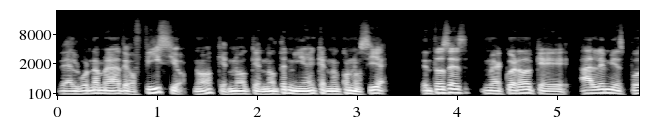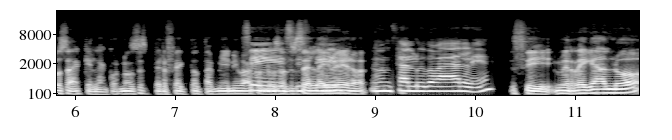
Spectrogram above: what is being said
de alguna manera de oficio, ¿no? Que no, que no tenía, que no conocía. Entonces me acuerdo que Ale, mi esposa, que la conoces perfecto, también iba con nosotros sí, en la. Ibero. Un saludo a Ale. Sí, me regaló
